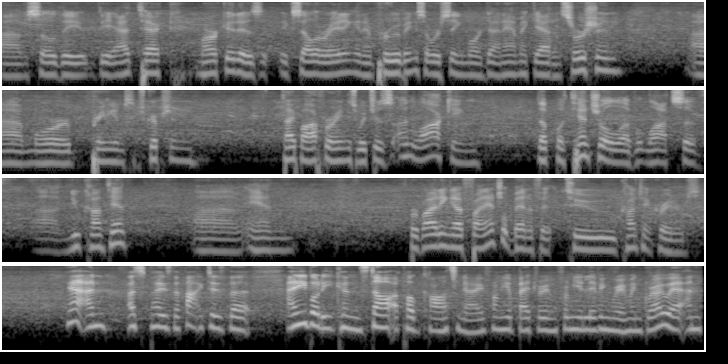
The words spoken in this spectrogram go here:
um, so the, the ad tech market is accelerating and improving. So we're seeing more dynamic ad insertion uh, more premium subscription type offerings which is unlocking the potential of lots of uh, new content uh, and providing a financial benefit to content creators. Yeah, and I suppose the fact is that anybody can start a podcast, you know, from your bedroom, from your living room, and grow it. And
